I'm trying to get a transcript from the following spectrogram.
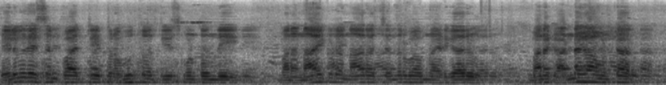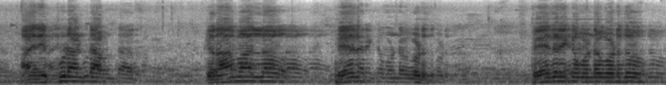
తెలుగుదేశం పార్టీ ప్రభుత్వం తీసుకుంటుంది. మన నాయకుడు నారా చంద్రబాబు నాయుడు గారు మనకు అండగా ఉంటారు. ఆయన ఎప్పుడు అంటా ఉంటారు? గ్రామాల్లో పేదరికం ఉండకూడదు. పేదరికం ఉండకూడదు.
